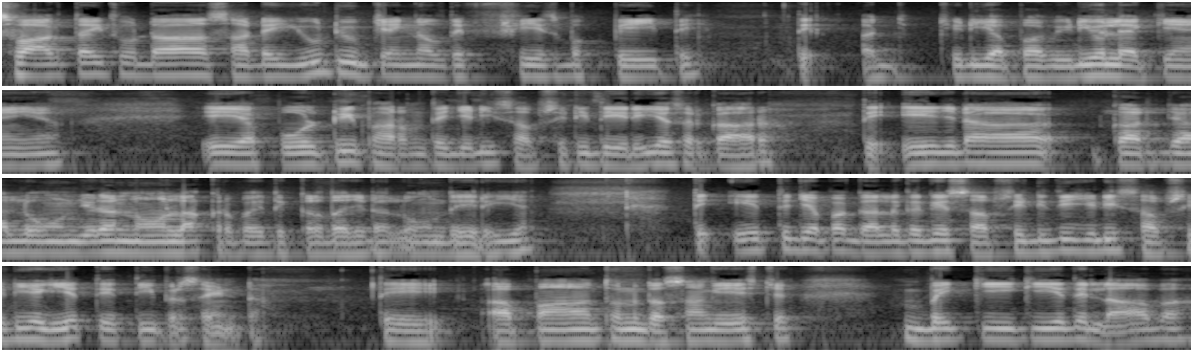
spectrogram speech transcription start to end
ਸਵਾਗਤ ਹੈ ਜੀ ਤੁਹਾਡਾ ਸਾਡੇ YouTube ਚੈਨਲ ਤੇ Facebook ਪੇਜ ਤੇ। ਤੇ ਅੱਜ ਜਿਹੜੀ ਆਪਾਂ ਵੀਡੀਓ ਲੈ ਕੇ ਆਏ ਆ ਇਹ ਆ ਪੋਲਟਰੀ ਫਾਰਮ ਤੇ ਜਿਹੜੀ ਸਬਸਿਡੀ ਦੇ ਰਹੀ ਹੈ ਸਰਕਾਰ। ਤੇ ਇਹ ਜਿਹੜਾ ਕਰਜ਼ਾ ਲੋਨ ਜਿਹੜਾ 9 ਲੱਖ ਰੁਪਏ ਤੱਕ ਦਾ ਜਿਹੜਾ ਲੋਨ ਦੇ ਰਹੀ ਹੈ। ਤੇ ਇਹ ਤੇ ਜੇ ਆਪਾਂ ਗੱਲ ਕਰੀਏ ਸਬਸਿਡੀ ਦੀ, ਜਿਹੜੀ ਸਬਸਿਡੀ ਹੈਗੀ ਹੈ 33% ਤੇ ਆਪਾਂ ਤੁਹਾਨੂੰ ਦੱਸਾਂਗੇ ਇਸ ਚ ਬਈ ਕੀ ਕੀ ਇਹਦੇ ਲਾਭ ਆ।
